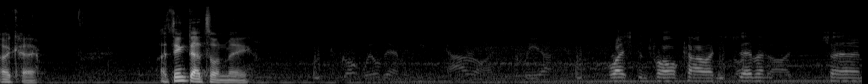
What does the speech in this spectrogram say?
Okay. I think that's on me. Race control, car 87, turn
